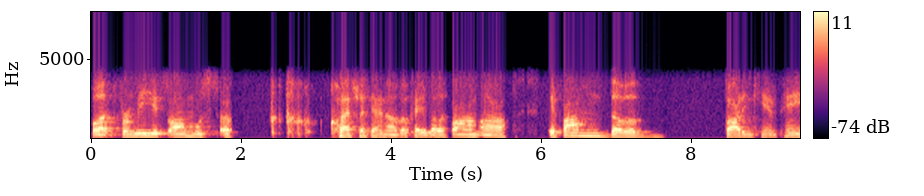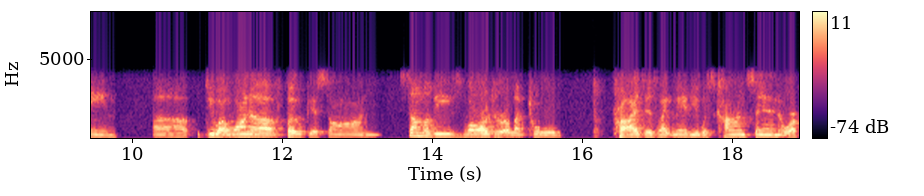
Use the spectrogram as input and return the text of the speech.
but for me, it's almost a question of okay, well, if I'm uh, if I'm the Biden campaign, uh, do I want to focus on some of these larger electoral prizes, like maybe Wisconsin or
